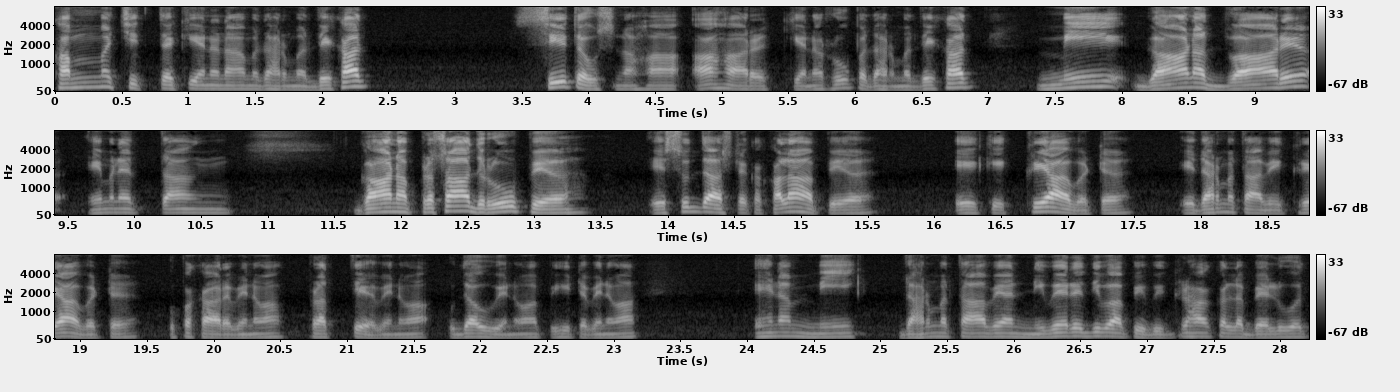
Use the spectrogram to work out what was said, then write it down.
කම්ම චිත්ත කියන නාම ධර්ම දෙකත් සීත උෂ්ණ හා ආහාර කියන රූප ධර්ම දෙකත් මේ ගාන ద్వාරය එහෙම නැත්නම් ගාන ප්‍රසාද රූපය ඒ සුද්දාෂ්ටක කලාපය ඒකේ ක්‍රියාවට ඒ ධර්මතාවයේ ක්‍රියාවට උපකාර වෙනවා ප්‍රත්‍ය වෙනවා උදව් වෙනවා පිහිට වෙනවා. එහෙනම් මේ ධර්මතාවයන් නිවැරදිව අපි විග්‍රහ කරලා බැලුවොත්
